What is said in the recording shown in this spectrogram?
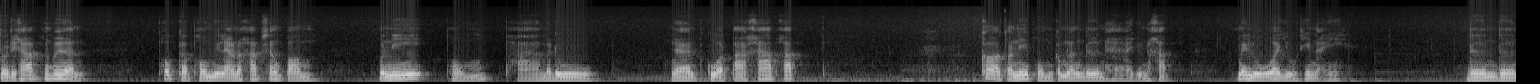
สวัสดีครับเพื่อนๆ พบกับผมอีกแล้วนะครับ ช่างปอม วันนี้ผมพามาดู งานประกวดปลาคาบครับ ก็ตอนนี้ผมกำลังเดินหาอยู่นะครับ ไม่รู้ว่าอยู่ที่ไหน เดินเดิน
